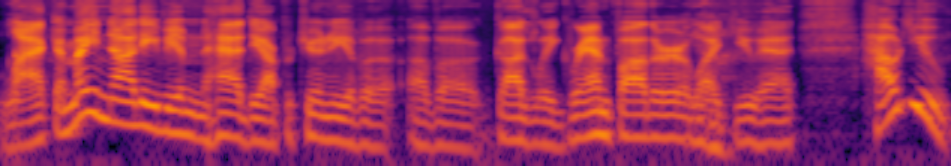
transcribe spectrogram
lack? I may not even had the opportunity of a of a godly grandfather like you had. How do you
